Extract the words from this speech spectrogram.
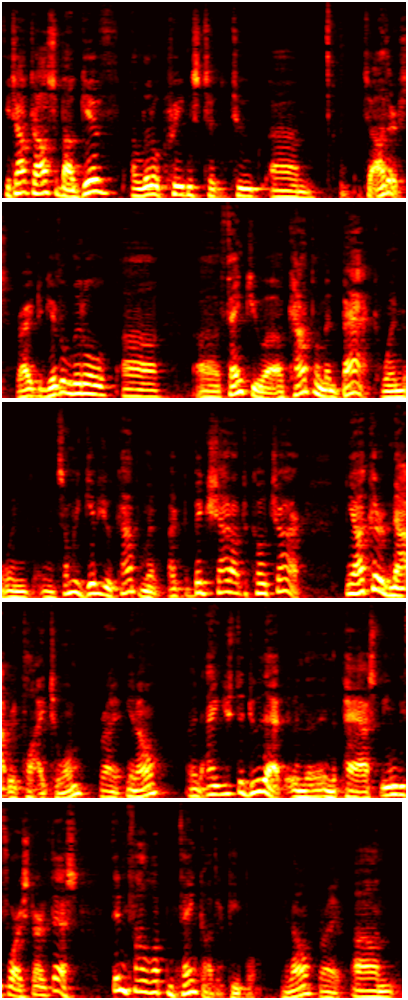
He talked also about give a little credence to to um, to others, right? To give a little uh, uh, thank you, a compliment back when when when somebody gives you a compliment. Like a big shout out to Coach R. You know, I could have not replied to him, Right. You know, and I used to do that in the in the past, even before I started this. Didn't follow up and thank other people, you know. Right. Um,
